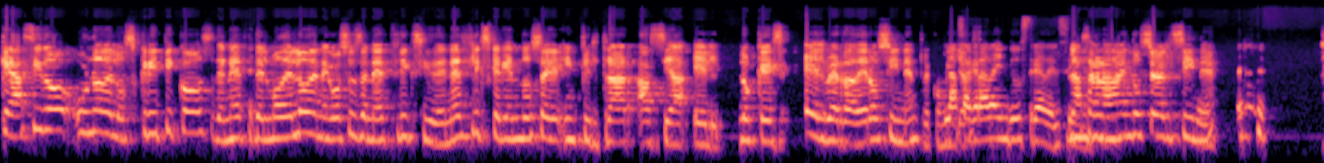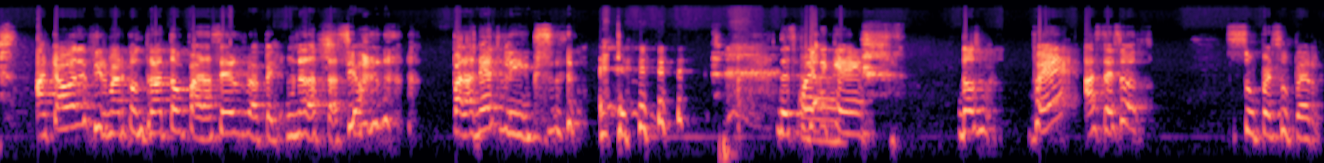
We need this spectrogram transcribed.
que ha sido uno de los críticos de Net- del modelo de negocios de Netflix y de Netflix queriéndose infiltrar hacia el, lo que es el verdadero cine, entre La comillas. sagrada industria del cine. la sagrada industria del cine, acaba de firmar contrato para hacer una adaptación para Netflix. Después de que dos, fue hasta eso súper, súper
